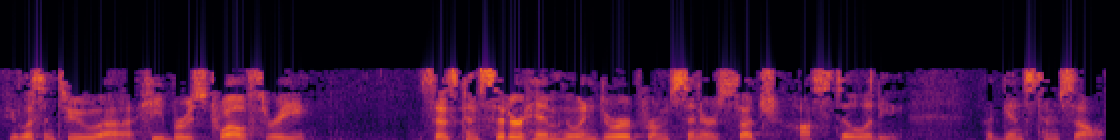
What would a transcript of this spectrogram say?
if you listen to uh, Hebrews 12:3, says, "Consider him who endured from sinners such hostility against himself,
